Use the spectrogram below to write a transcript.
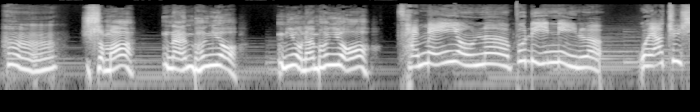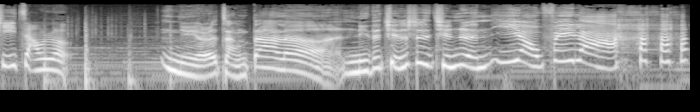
哼，什么男朋友？你有男朋友？才没有呢，不理你了，我要去洗澡了。女儿长大了，你的前世情人要飞啦！哈哈哈。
